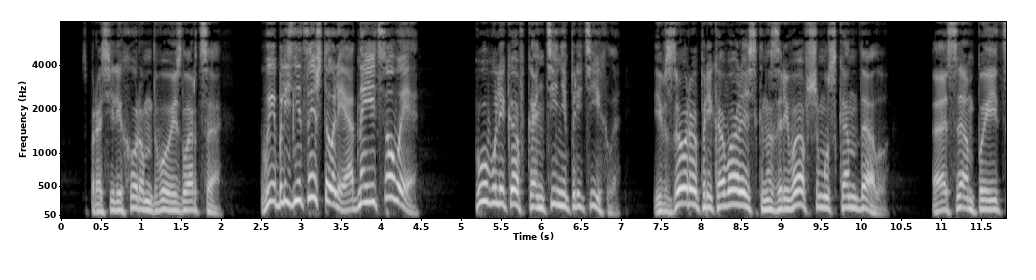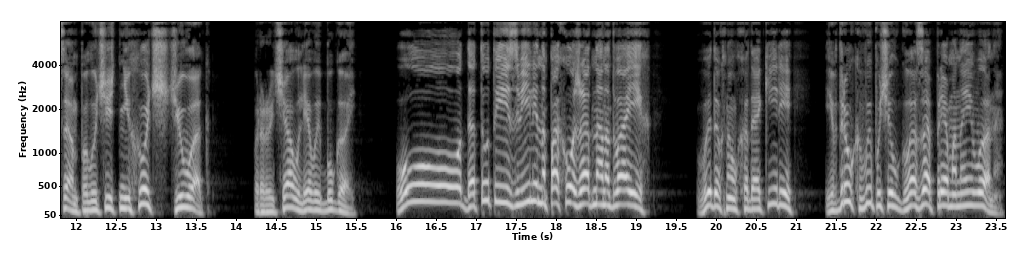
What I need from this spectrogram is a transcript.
— спросили хором двое из ларца. «Вы близнецы, что ли? Однояйцовые?» Публика в контине притихла, и взоры приковались к назревавшему скандалу. «А сам по яйцам получить не хочешь, чувак?» — прорычал левый бугай. «О, да тут и извилина похожа одна на двоих!» Выдохнул Ходокири и вдруг выпучил глаза прямо на Ивана,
